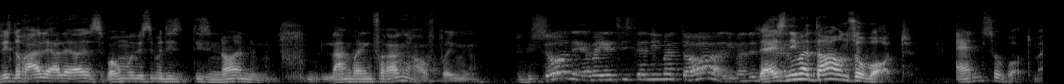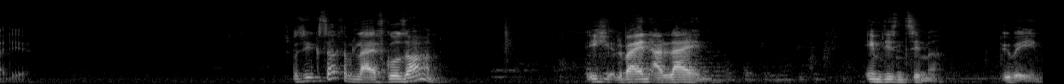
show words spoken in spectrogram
wissen doch alle, alle alles. Warum müssen wir diese, diese neuen, langweiligen Fragen raufbringen? Wieso? Aber jetzt ist er nicht mehr da. Ich meine, Der ist nicht mehr da und so what? And so what, my dear? Was ich gesagt habe, life goes on. Ich weine allein in diesem Zimmer über ihn.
